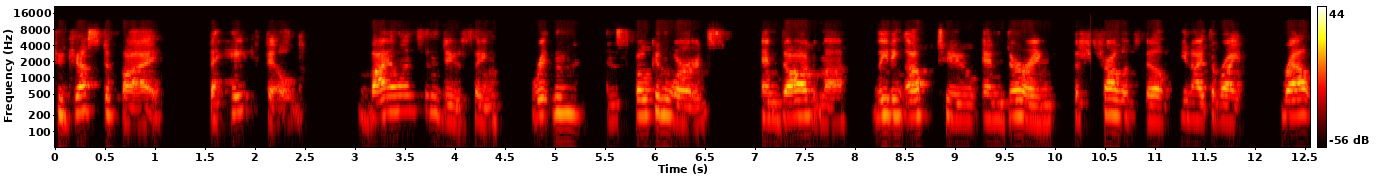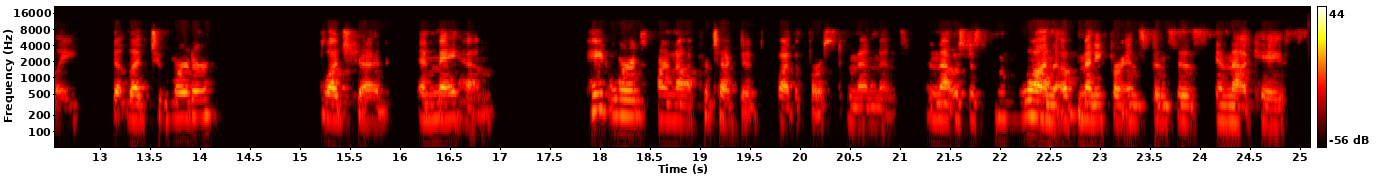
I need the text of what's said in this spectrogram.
to justify the hate filled violence inducing written and spoken words, and dogma leading up to and during the Charlottesville Unite the Right rally that led to murder, bloodshed, and mayhem. Hate words are not protected by the First Amendment. And that was just one of many for instances in that case.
